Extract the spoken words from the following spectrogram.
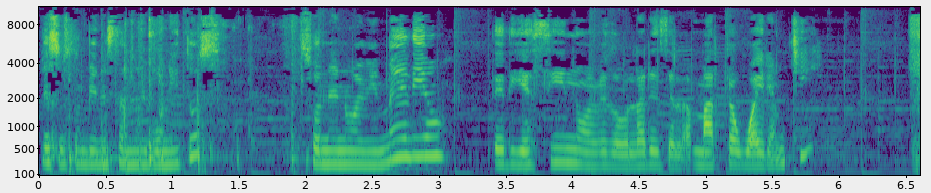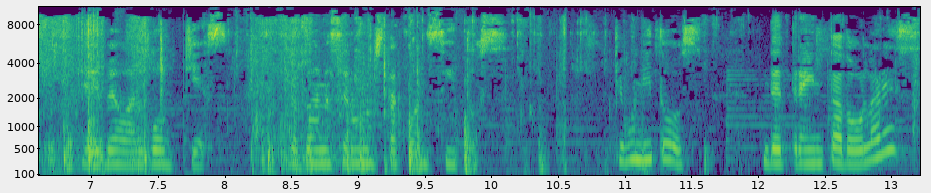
Esos también están muy bonitos. Son en 9 y medio de 19 dólares de la marca White MT. Y ahí veo algo que es. Les van a hacer unos taconcitos. Qué bonitos. De 30 dólares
